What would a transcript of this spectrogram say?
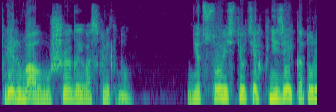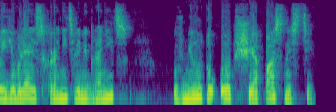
прервал Мушега и воскликнул. «Нет совести у тех князей, которые, являясь хранителями границ, в минуту общей опасности,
